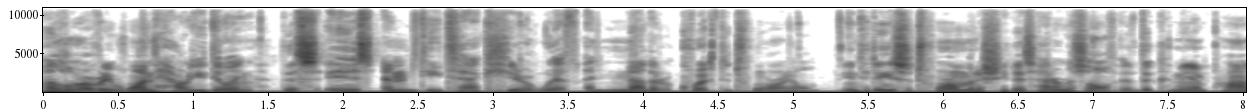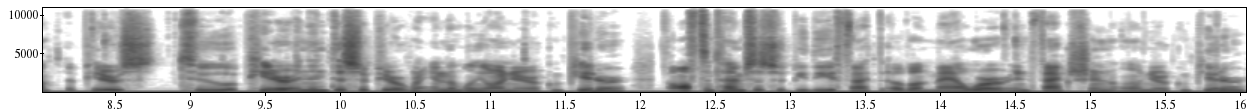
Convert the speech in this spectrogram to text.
Hello everyone, how are you doing? This is MD Tech here with another quick tutorial. In today's tutorial, I'm going to show you guys how to resolve if the command prompt appears to appear and then disappear randomly on your computer. Oftentimes this would be the effect of a malware infection on your computer.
